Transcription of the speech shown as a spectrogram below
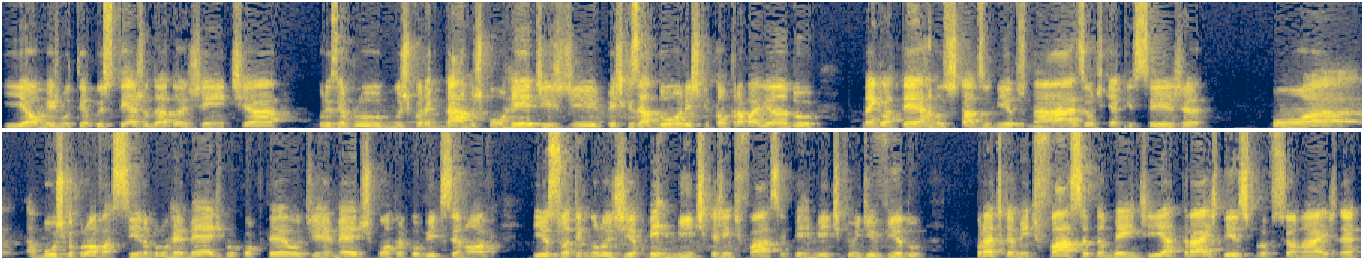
E, ao mesmo tempo, isso tem ajudado a gente a, por exemplo, nos conectarmos com redes de pesquisadores que estão trabalhando na Inglaterra, nos Estados Unidos, na Ásia, onde quer que seja, com a, a busca por uma vacina, por um remédio, por um coquetel de remédios contra a Covid-19. Isso a tecnologia permite que a gente faça e permite que o indivíduo praticamente faça também, de ir atrás desses profissionais. Né?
